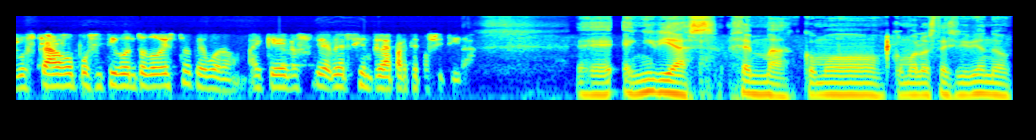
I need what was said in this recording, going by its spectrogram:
buscar algo positivo en todo esto que bueno, hay que ver siempre la parte positiva. Eh, en Ibias, Gemma, ¿cómo, ¿cómo lo estáis viviendo?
